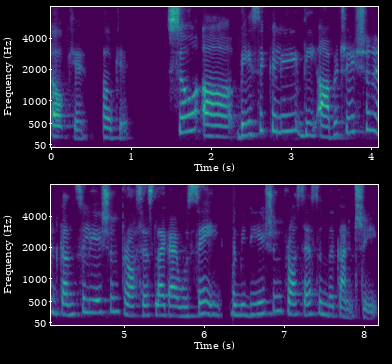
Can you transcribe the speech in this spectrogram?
Okay. Okay. So uh, basically, the arbitration and conciliation process, like I was saying, the mediation process in the country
